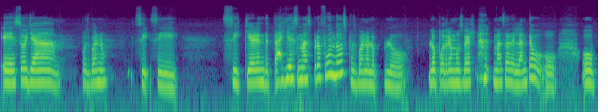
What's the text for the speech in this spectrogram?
Eso ya, pues bueno, si, si, si quieren detalles más profundos, pues bueno, lo, lo, podremos ver más adelante o, o,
